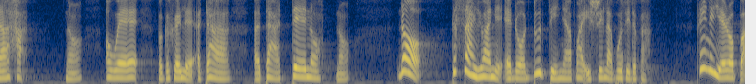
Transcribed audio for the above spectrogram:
နာဟာနော်အဝဲပကခဲလေအတာအတာတဲနော်နော်တော့ကဆန်ရွာနေအဲ့တော့ဒုတင်ညာပွားဣရှေလာဘုတိတပါ ဖိနေရတော့ပါ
